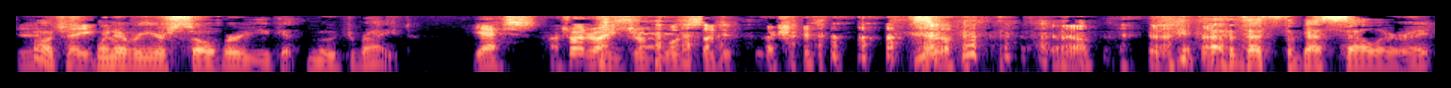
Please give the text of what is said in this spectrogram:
Yeah, well, it's just you go. whenever you're sober, you get the mood to write. Yes, I tried writing drunk once. I did. so, you know. That's the best seller, right?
